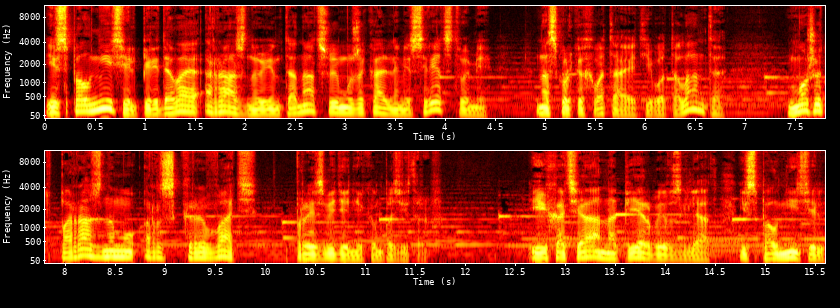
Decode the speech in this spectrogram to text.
Исполнитель, передавая разную интонацию музыкальными средствами, насколько хватает его таланта, может по-разному раскрывать произведения композиторов. И хотя на первый взгляд исполнитель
